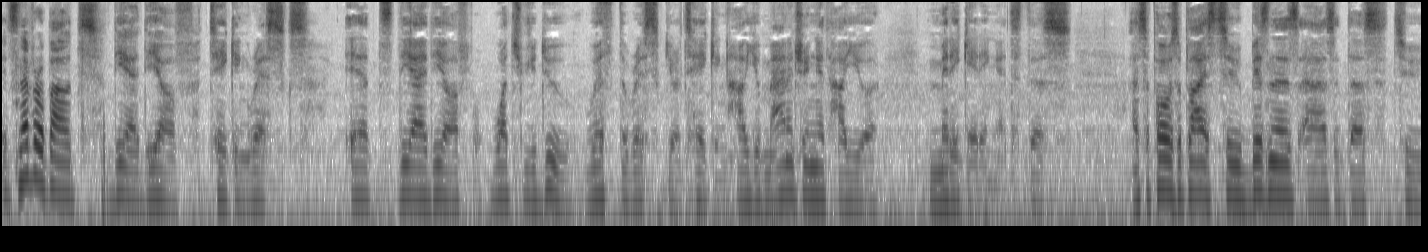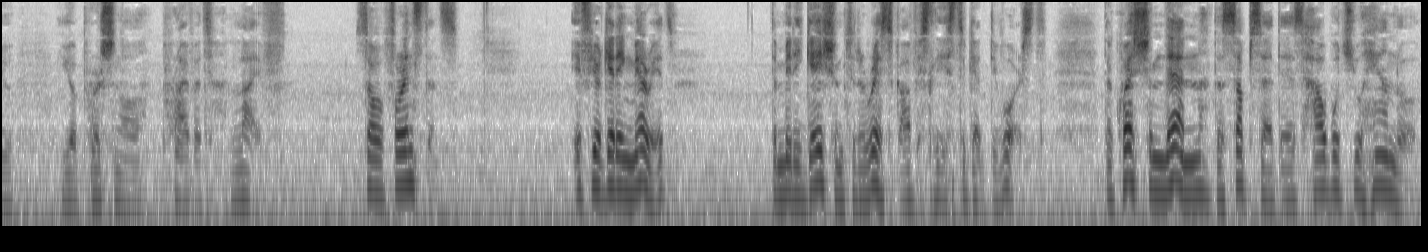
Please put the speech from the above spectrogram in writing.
It's never about the idea of taking risks. It's the idea of what you do with the risk you're taking, how you're managing it, how you're mitigating it. This, I suppose, applies to business as it does to your personal, private life. So, for instance, if you're getting married, the mitigation to the risk obviously is to get divorced. The question then, the subset, is how would you handle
